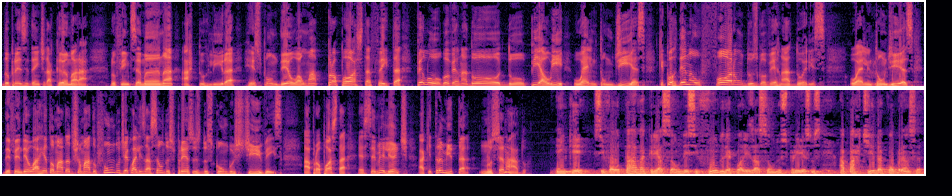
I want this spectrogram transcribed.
do presidente da Câmara. No fim de semana, Arthur Lira respondeu a uma proposta feita pelo governador do Piauí, Wellington Dias, que coordena o Fórum dos Governadores. Wellington Dias defendeu a retomada do chamado Fundo de Equalização dos Preços dos Combustíveis. A proposta é semelhante à que tramita no Senado em que se voltava à criação desse fundo de equalização dos preços a partir da cobrança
